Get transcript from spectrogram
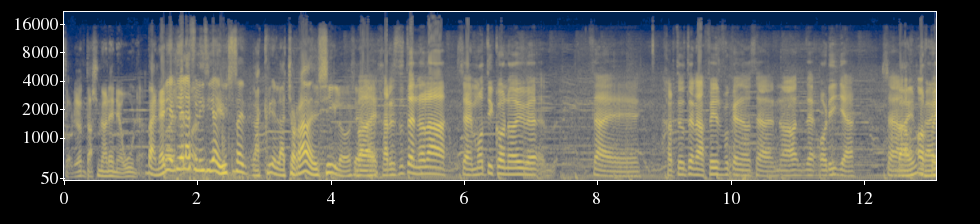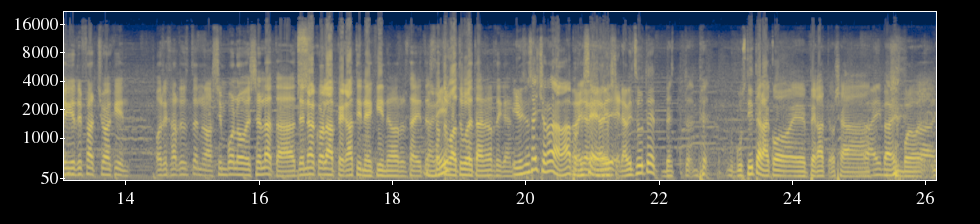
Zoriontasunaren eguna. Ba, neri el día de la felicidad iruditzen zait la, la chorrada del siglo, o sea. Bai, jarri zuten nola, osea, emotiko noi, be, osea, e, jarri duten a Facebooken, osea, no, de orilla, osea, Bai, bai. aurpegi rifartxuakin, hori jarri zuten nola, simbolo bezala, eta denakola pegatinekin hor, eta Bai. estatu batuetan hortikan. Iruditzen zait chorrada da, por Bai, ese. erabil- Erabiltzen dute guztitarako eh, pegat, osea, Bai, bai. simbolo Bai.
